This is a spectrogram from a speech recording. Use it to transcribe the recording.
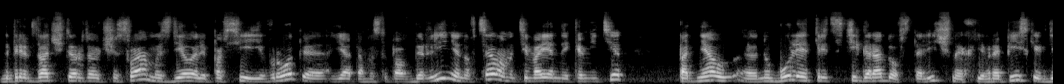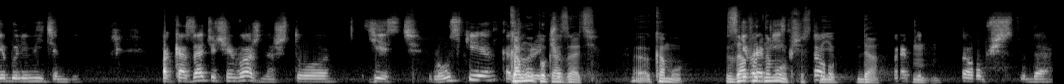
например, 24 числа мы сделали по всей Европе, я там выступал в Берлине, но в целом антивоенный комитет поднял э, ну, более 30 городов столичных, европейских, где были митинги. Показать очень важно, что есть русские. Кому показать? Э, кому? Западному обществу. Да. Европейскому сообществу, да.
